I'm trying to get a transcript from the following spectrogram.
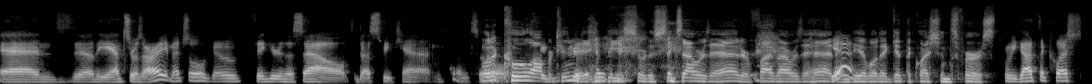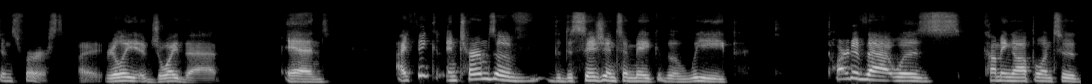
and the, the answer is all right mitchell go figure this out the best we can. Until what a cool opportunity to be sort of six hours ahead or five hours ahead yeah. and be able to get the questions first. We got the questions first. I really enjoyed that. And i think in terms of the decision to make the leap part of that was coming up onto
